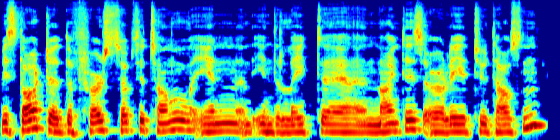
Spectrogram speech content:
we started the first subsea tunnel in in the late uh, 90s, early 2000,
